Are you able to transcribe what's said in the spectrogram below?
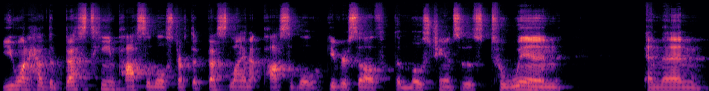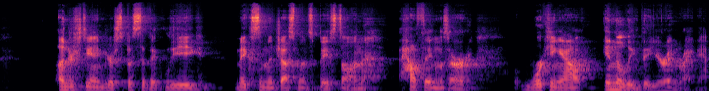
You want to have the best team possible, start the best lineup possible, give yourself the most chances to win, and then understand your specific league, make some adjustments based on how things are working out in the league that you're in right now.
